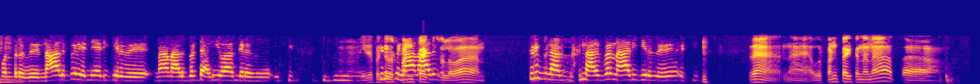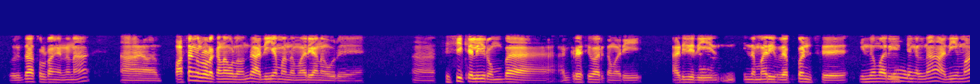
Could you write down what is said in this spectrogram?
பண்றது. நாலு பேர் என்னை அடிக்கிறது. நான் நாலு பேர்ட்ட அடி வாங்குறது. திருப்பி நான் நாலு ஃபேக்ட் சொல்லவா? திருப்பி நாலு நாலு பேர் நான் அடிக்கிறது. அதான் நான் ஒரு ஃபன் ஃபேக்ட் என்னன்னா ஒரு இதா சொல்றாங்க என்னன்னா பசங்களோட கனவுல வந்து அதிகமா அந்த மாதிரியான ஒரு பிசிக்கலி ரொம்ப அக்ரெசிவா இருக்க மாதிரி அடிதடி இந்த மாதிரி வெப்பன்ஸ் இந்த மாதிரி. விஷயங்கள்னா அதிகமா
